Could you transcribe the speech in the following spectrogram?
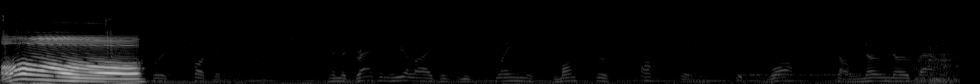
roars Oh! for its progeny. When the dragon realizes you've slain its monstrous offspring, its wrath shall know no bounds.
